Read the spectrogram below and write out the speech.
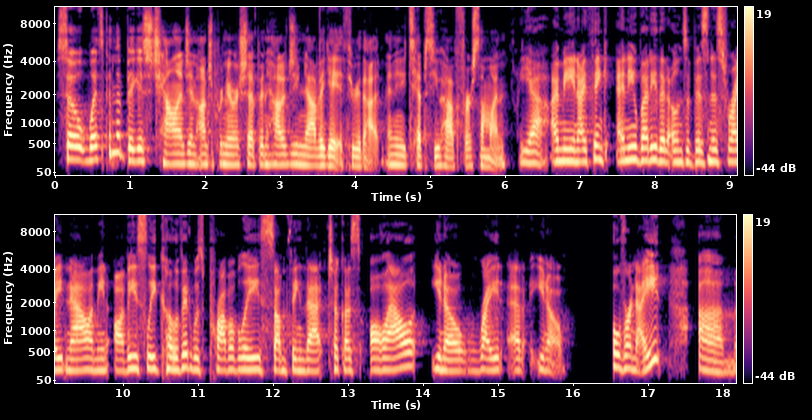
so, what's been the biggest challenge in entrepreneurship and how did you navigate through that? Any tips you have for someone? Yeah, I mean, I think anybody that owns a business right now, I mean, obviously, COVID was probably something that took us all out, you know, right at, you know, overnight. Um,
